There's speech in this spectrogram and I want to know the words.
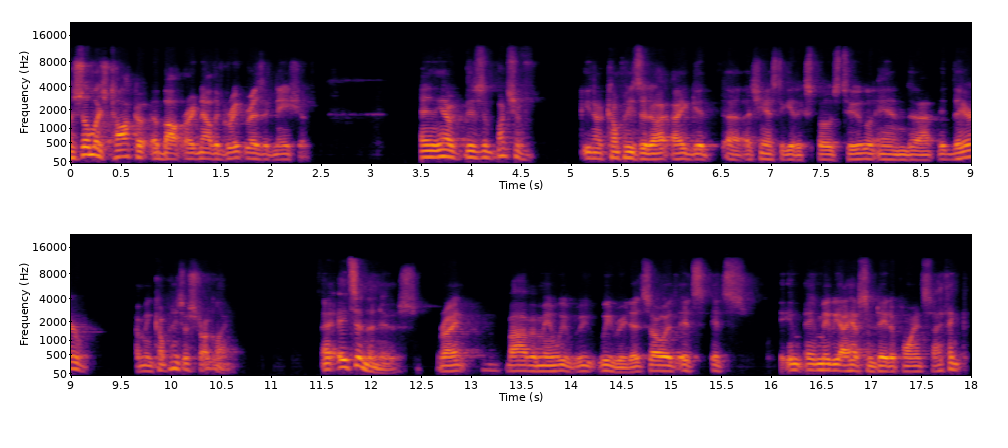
there's so much talk about right now the great resignation. And, you know, there's a bunch of, you know, companies that I, I get uh, a chance to get exposed to, and uh, they're, I mean, companies are struggling it's in the news, right, Bob? I mean, we we, we read it, so it, it's it's it, maybe I have some data points. I think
